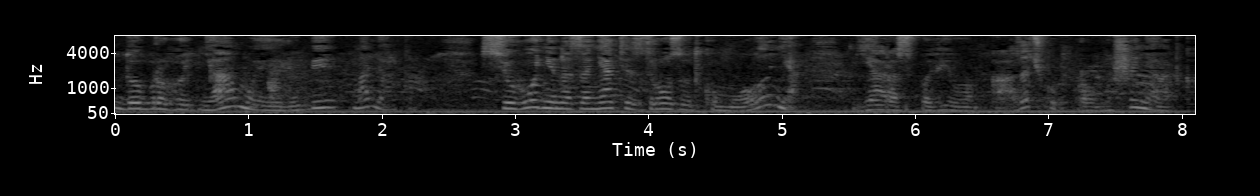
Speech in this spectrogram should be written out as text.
Доброго дня, мої любі малята! Сьогодні на занятті з розвитку мовлення я розповім вам казочку про мишенятка.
